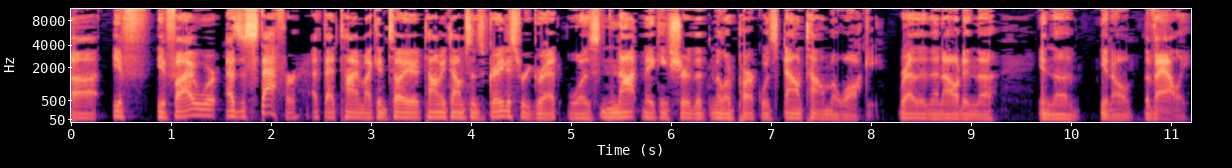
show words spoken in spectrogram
Uh, if, if I were, as a staffer at that time, I can tell you Tommy Thompson's greatest regret was not making sure that Miller Park was downtown Milwaukee rather than out in the, in the, you know, the valley.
